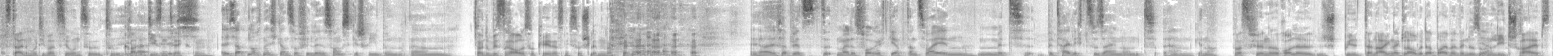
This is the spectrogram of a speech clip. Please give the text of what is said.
ist deine Motivation zu, zu gerade ja, diesen ich, Texten? Ich habe noch nicht ganz so viele Songs geschrieben. Ähm, Aber du bist raus, okay, das ist nicht so schlimm. Ne? Ja, ich habe jetzt mal das Vorrecht gehabt, an zwei mit beteiligt zu sein und ähm, genau. Was für eine Rolle spielt dein eigener Glaube dabei? Weil wenn du so ja. ein Lied schreibst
